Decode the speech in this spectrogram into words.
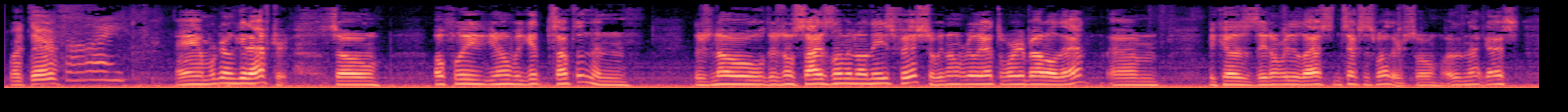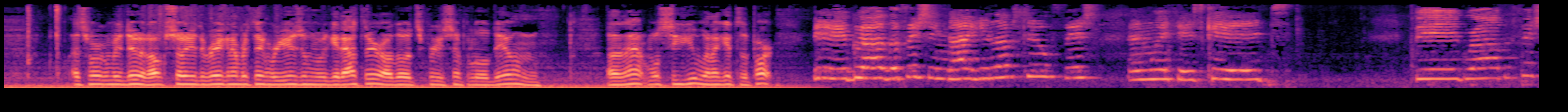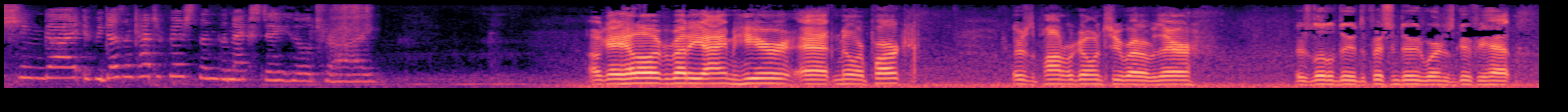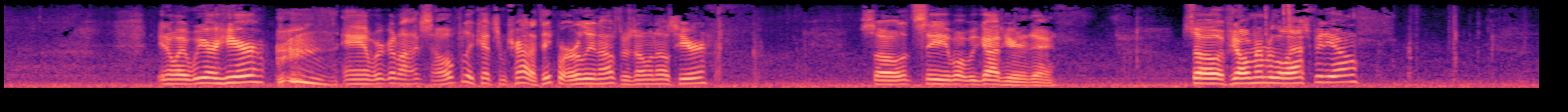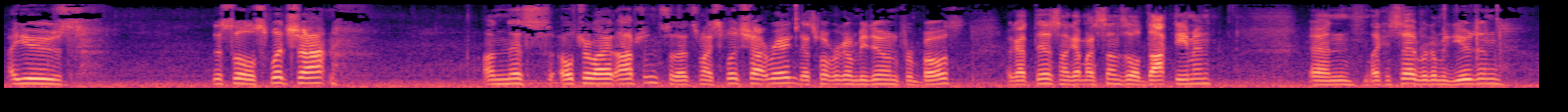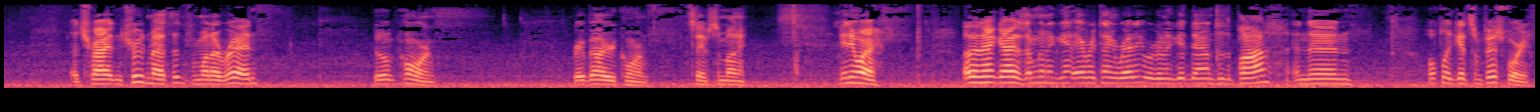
Right there. Hi. And we're going to get after it. So hopefully, you know, we get something and there's no there's no size limit on these fish, so we don't really have to worry about all that um, because they don't really last in Texas weather. So other than that, guys, that's what we're going to be doing. I'll show you the rig and everything we're using when we get out there, although it's a pretty simple little deal. And other than that, we'll see you when I get to the park. Big Rob, the fishing guy, he loves to fish and with his kids. Big Rob, the fishing guy, if he doesn't catch a fish, then the next day he'll try. Okay, hello everybody. I'm here at Miller Park. There's the pond we're going to right over there. There's little dude, the fishing dude, wearing his goofy hat. Anyway, we are here and we're gonna hopefully catch some trout. I think we're early enough. There's no one else here. So let's see what we got here today. So if y'all remember the last video, I used this little split shot on this ultralight option. So that's my split shot rig. That's what we're going to be doing for both. I got this and I got my son's little Dock Demon. And like I said, we're going to be using a tried and true method from what I read. Good old corn. Great value corn. Save some money. Anyway, other than that, guys, I'm to get everything ready. We're to get down to the pond and then hopefully get some fish for you.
